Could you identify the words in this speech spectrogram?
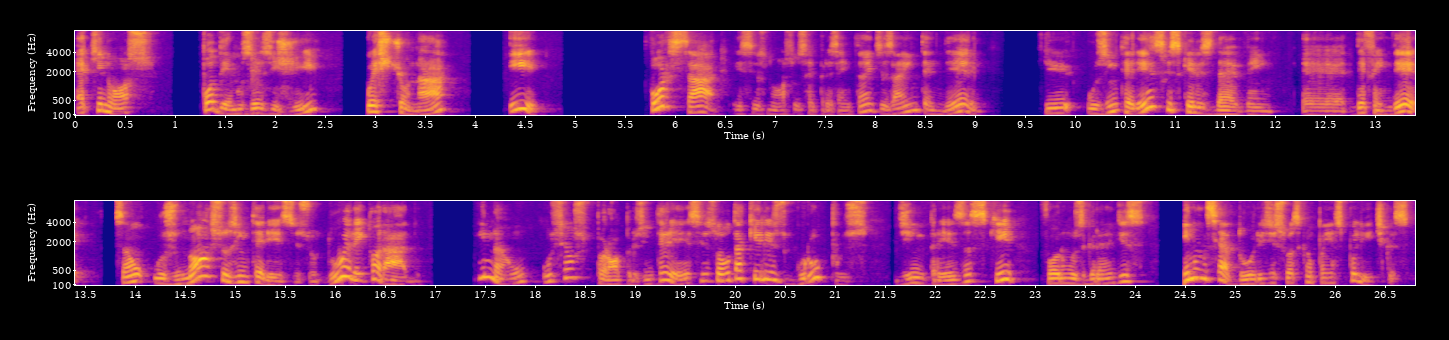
é que nós podemos exigir, questionar e forçar esses nossos representantes a entenderem que os interesses que eles devem é, defender são os nossos interesses, o do eleitorado, e não os seus próprios interesses ou daqueles grupos de empresas que foram os grandes financiadores de suas campanhas políticas.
